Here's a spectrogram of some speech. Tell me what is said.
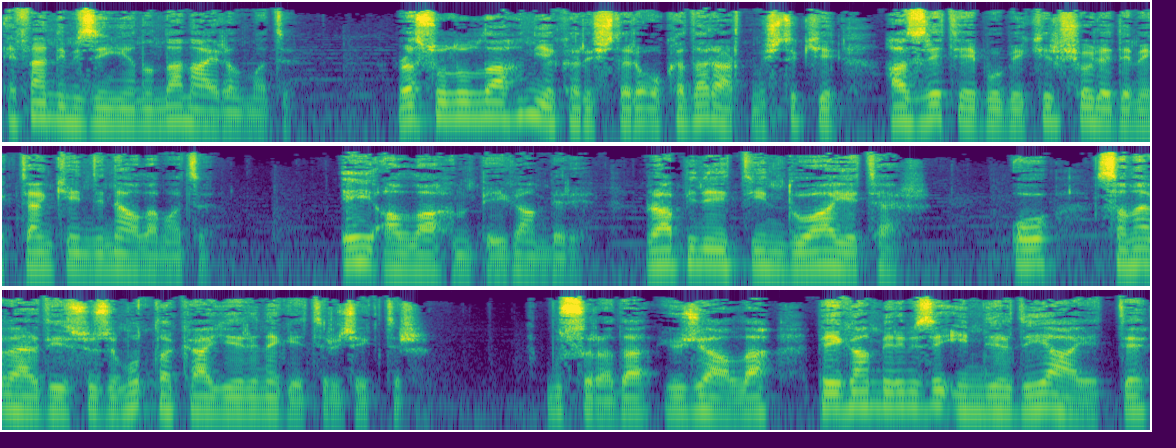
Efendimizin yanından ayrılmadı. Resulullah'ın yakarışları o kadar artmıştı ki Hazreti Ebu Bekir şöyle demekten kendini alamadı. Ey Allah'ın peygamberi, Rabbine ettiğin dua yeter. O sana verdiği sözü mutlaka yerine getirecektir. Bu sırada Yüce Allah peygamberimize indirdiği ayette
